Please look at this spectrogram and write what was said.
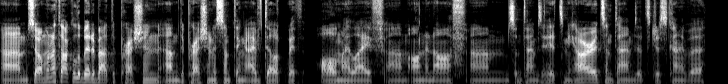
Um, so I'm going to talk a little bit about depression. Um, depression is something I've dealt with all my life, um, on and off. Um, sometimes it hits me hard. Sometimes it's just kind of a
